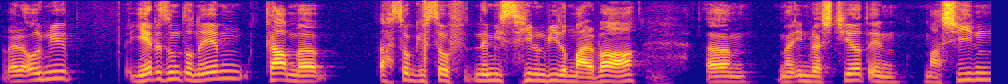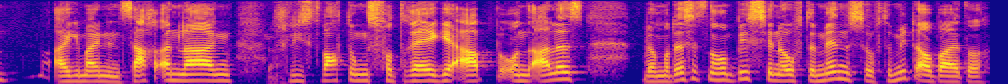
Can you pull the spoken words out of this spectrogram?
Weil irgendwie jedes Unternehmen, klar, man, so, so nehme ich es hin und wieder mal wahr, mhm. ähm, man investiert in Maschinen, allgemein in Sachanlagen, ja. schließt Wartungsverträge ab und alles. Wenn wir das jetzt noch ein bisschen auf den Mensch, auf den Mitarbeiter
